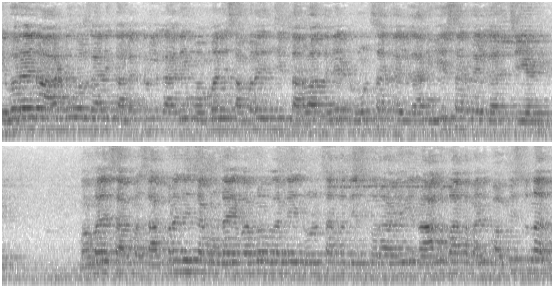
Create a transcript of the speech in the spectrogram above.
ఎవరైనా ఆర్డీఓలు కానీ కలెక్టర్లు కానీ మమ్మల్ని సంప్రదించిన తర్వాతనే డ్రోన్ సర్వేలు కానీ ఏ సర్వేలు కానీ చేయండి. మమ్మల్ని సంప- సంప్రదించకుండా ఎవరినో ఒకరిని డ్రోన్ సర్వే చేసుకోవాలని రాళ్ళు బాతమని పంపిస్తున్నారు.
